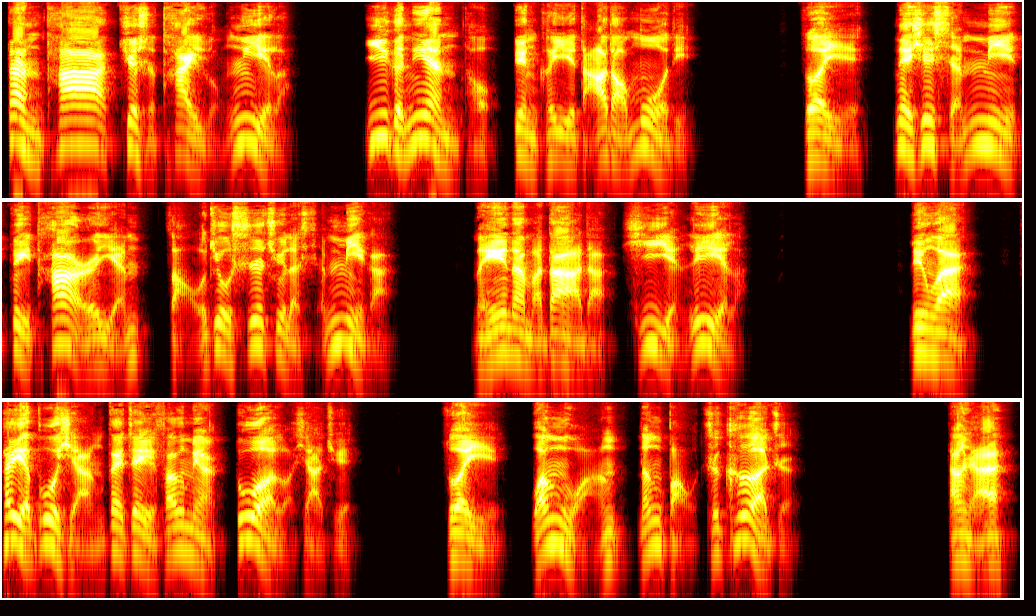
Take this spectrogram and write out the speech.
但他却是太容易了，一个念头便可以达到目的，所以那些神秘对他而言早就失去了神秘感。没那么大的吸引力了。另外，他也不想在这方面堕落下去，所以往往能保持克制。当然，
